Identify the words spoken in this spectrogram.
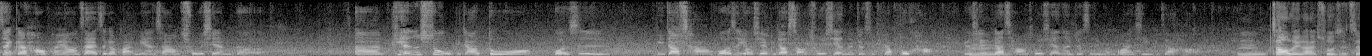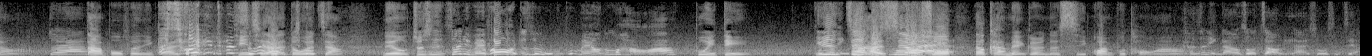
这个好朋友在这个版面上出现的，呃，篇数比较多，或者是比较长，或者是有些比较少出现的，就是比较不好；有些比较常出现的，就是你们关系比较好。嗯，照理来说是这样啊。对啊，大部分一开始听起来都会这样，没有就是，所以你没碰我，就是我们不没有那么好啊。不一定。因为这还是要说，要看每个人的习惯不同啊。可是你刚刚说，照理来说是这样。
